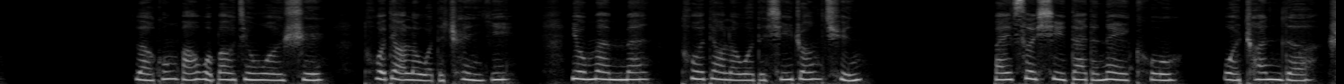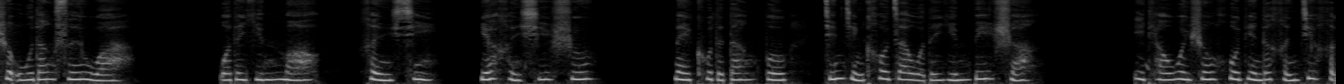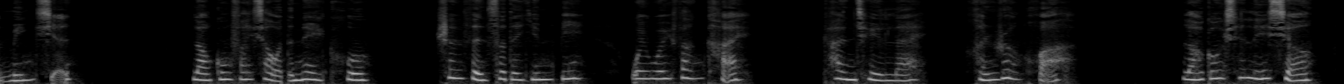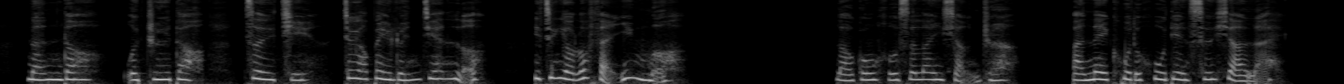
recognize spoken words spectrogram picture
老公把我抱进卧室，脱掉了我的衬衣，又慢慢脱掉了我的西装裙。白色系带的内裤，我穿的是无裆丝袜，我的阴毛很细也很稀疏，内裤的裆部紧紧扣在我的银臂上，一条卫生护垫的痕迹很明显。老公翻下我的内裤。深粉色的银币微微翻开，看起来很润滑。老公心里想：难道我知道自己就要被轮奸了，已经有了反应吗？老公胡思乱想着，把内裤的护垫撕下来，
